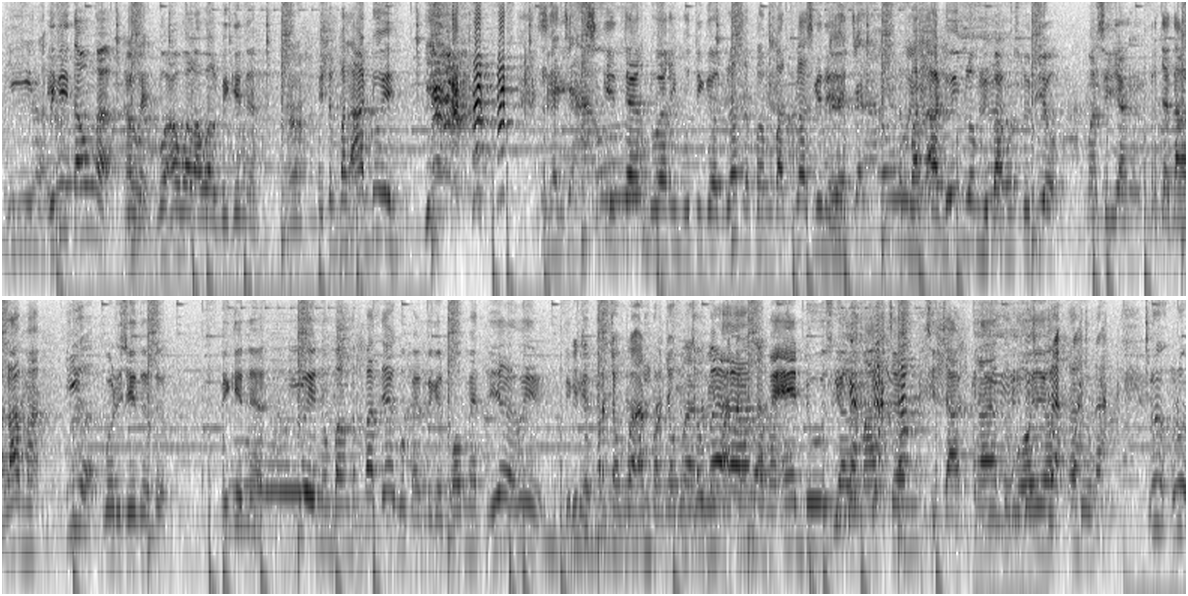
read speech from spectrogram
Gila. Ini tahu nggak? Gua awal-awal bikinnya. Hah? di tempat aduy nggak jauh. Sekitar 2013 atau 14 gitu ya. Jauh, Tempat ya. aduy belum dibangun studio, masih yang percetakan lama. iya. Gua di situ tuh bikinnya. Wih, numpang tempat ya, gua pengen bikin pomet. Iya, wih. itu Bikin. percobaan percobaan demi Cobaan percobaan sama Edu segala macem, si Cakra tuh boyot, aduh. lu lu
